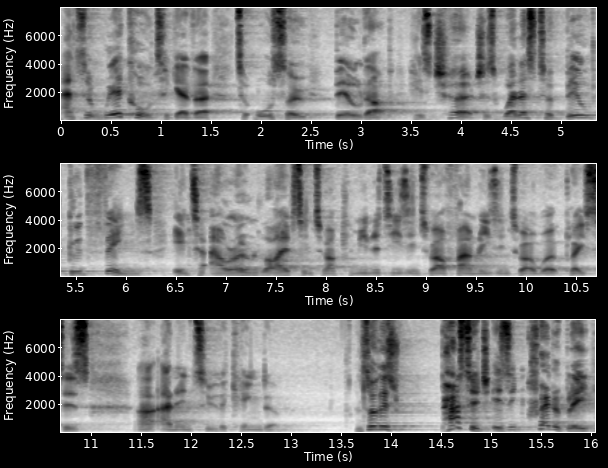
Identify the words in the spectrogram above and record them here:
And so we're called together to also build up his church, as well as to build good things into our own lives, into our communities, into our families, into our workplaces, uh, and into the kingdom. And so this passage is incredibly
